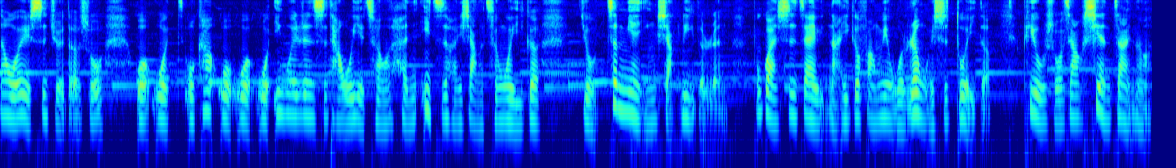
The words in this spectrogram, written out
那我也是觉得说，我我我看我我我因为认识他，我也成为很一直很想成为一个。有正面影响力的人，不管是在哪一个方面，我认为是对的。譬如说，像现在呢，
